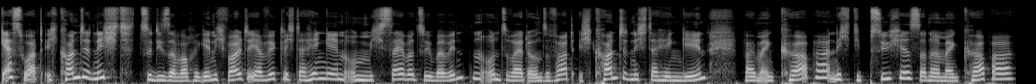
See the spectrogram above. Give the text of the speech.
Guess what? Ich konnte nicht zu dieser Woche gehen. Ich wollte ja wirklich dahin gehen, um mich selber zu überwinden und so weiter und so fort. Ich konnte nicht dahin gehen, weil mein Körper, nicht die Psyche, sondern mein Körper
